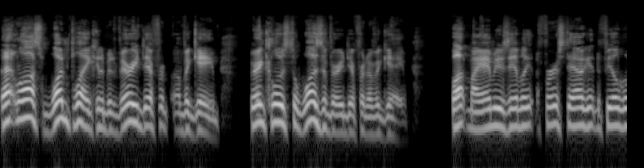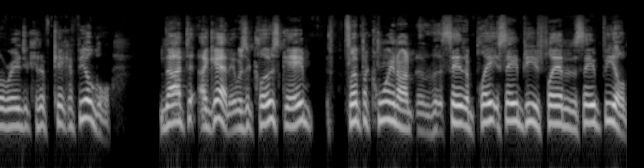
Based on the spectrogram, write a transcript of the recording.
That loss, one play could have been very different of a game. very close to was a very different of a game. But Miami was able to get the first down, get the field goal range, and could have kick a field goal. Not to, again, it was a close game. Flip a coin on the uh, say the play, same teams playing in the same field.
